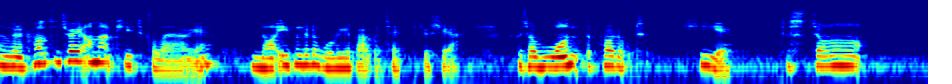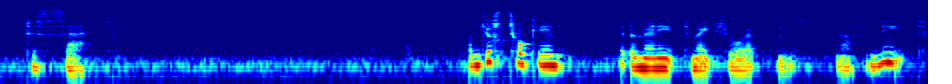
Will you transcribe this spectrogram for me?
I'm going to concentrate on that cuticle area. Not even going to worry about the tip just yet. Because I want the product here to start to set. So I'm just tucking at the minute to make sure everything's nice and neat.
